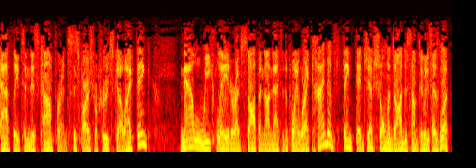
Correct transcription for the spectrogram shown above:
athletes in this conference as far as recruits go. And I think now a week later, I've softened on that to the point where I kind of think that Jeff Schulman's onto something when he says, look,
